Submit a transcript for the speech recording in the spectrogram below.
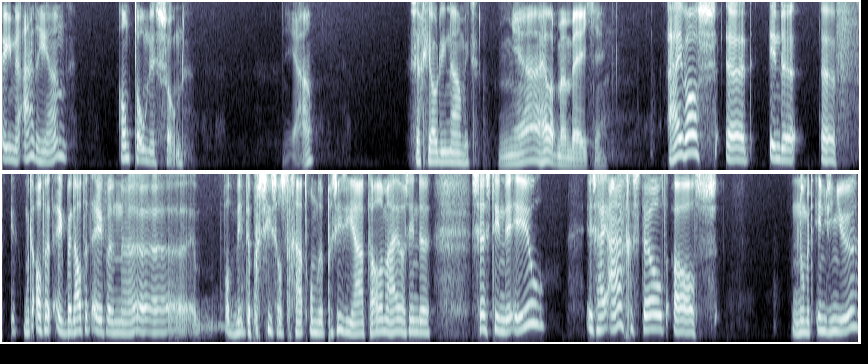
een Adriaan Antonis zoon. Ja. Zeg jou die naam iets? Ja, help me een beetje. Hij was in de. Eh, ik, moet altijd, ik ben altijd even eh, wat minder precies als het gaat om de precieze jaartallen. Maar hij was in de 16e eeuw. Is hij aangesteld als. Noem het ingenieur.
